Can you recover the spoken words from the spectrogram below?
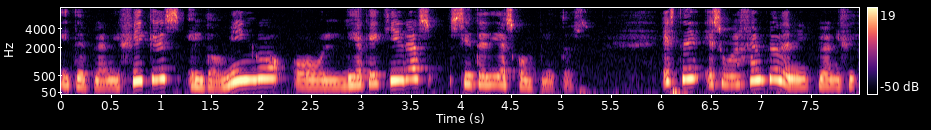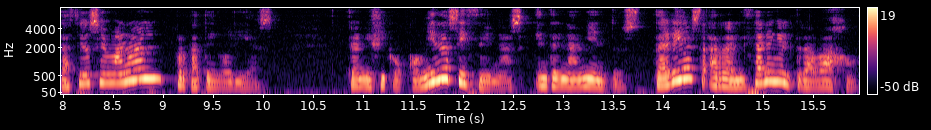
y te planifiques el domingo o el día que quieras siete días completos. Este es un ejemplo de mi planificación semanal por categorías. Planifico comidas y cenas, entrenamientos, tareas a realizar en el trabajo,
